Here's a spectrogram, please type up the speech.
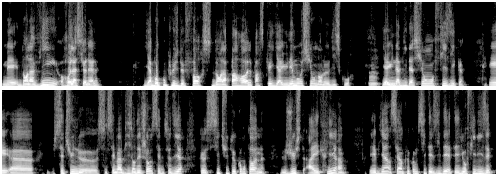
Mais dans la vie relationnelle, il y a beaucoup plus de force dans la parole parce qu'il y a une émotion dans le discours. Mm. Il y a une habitation physique. Et euh, c'est ma vision des choses, c'est de se dire que si tu te cantonnes juste à écrire, eh bien, c'est un peu comme si tes idées étaient lyophilisées.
